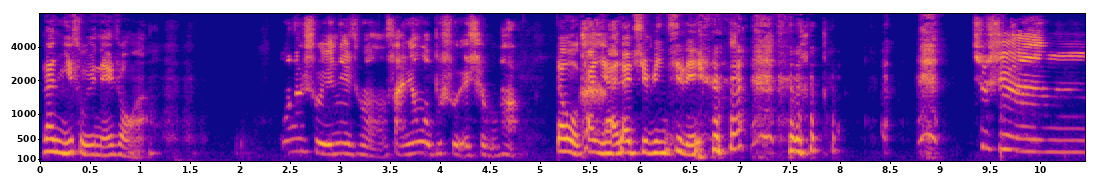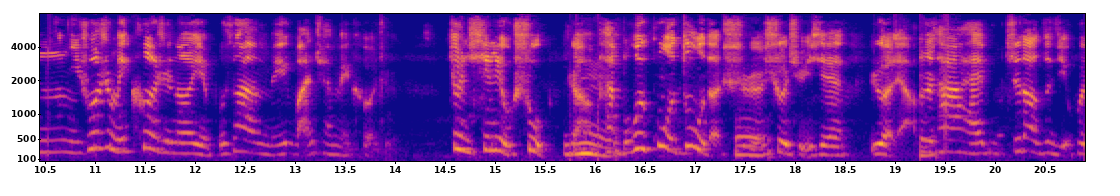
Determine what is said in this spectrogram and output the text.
那你属于哪种啊？我属于那种，反正我不属于吃不胖。但我看你还在吃冰淇淋。就是嗯你说是没克制呢，也不算没完全没克制，就是你心里有数，你知道吗？嗯他不会过度的吃嗯摄取一些热量，就是他还知道自己会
